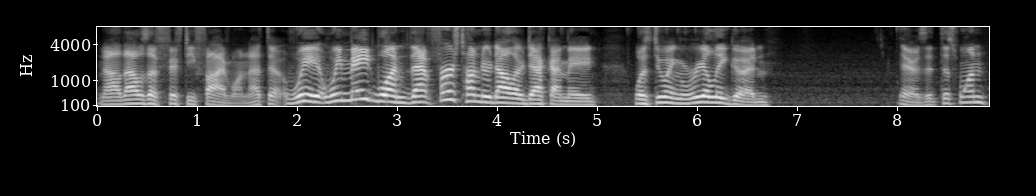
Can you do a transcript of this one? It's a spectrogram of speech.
No, that was a 55 one. That the, we we made one. That first hundred dollar deck I made was doing really good. There is it. This one.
